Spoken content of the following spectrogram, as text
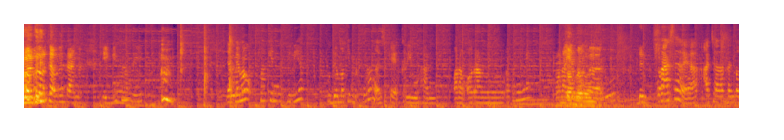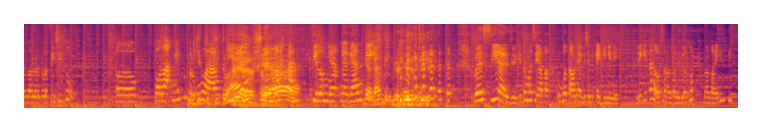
berarti. Nggak berencana kayak gitu sih. Dan memang makin dilihat udah makin berkurang nggak sih kayak keriuhan orang-orang apa namanya rakyat tahun baru? Dan ngerasa ya acara dan tontonan televisi tuh eh, polanya tuh berulang gitu-gitu gitu. aja dan bahkan filmnya nggak ganti. Nggak ganti. Masih aja kita masih apa oh, gue tahu nih abis ini kayak gini nih. Jadi kita nggak usah nonton di bioskop nonton aja di TV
